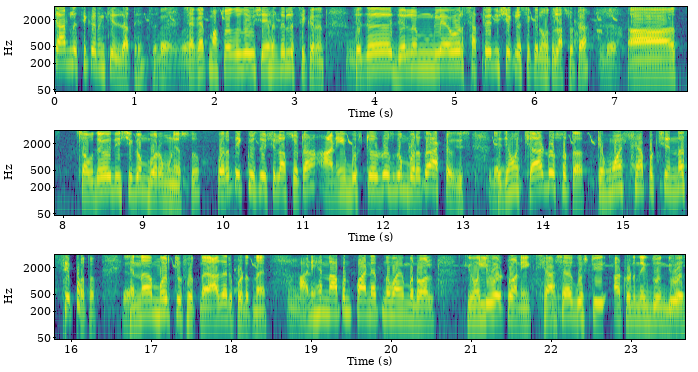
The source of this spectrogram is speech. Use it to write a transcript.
चार लसीकरण केलं जातं ह्यांचं. सगळ्यात महत्त्वाचा जो विषय ह्याचं लसीकरण. ह्याचं जन्मल्यावर सातव्या दिवशी एक लसीकरण होतं लासोटा. चौदाव्या दिवशी गंभोरा म्हणून असतो. परत एकवीस दिवशी लासोटा आणि बुस्टर डोस गंभोराचा अठ्ठावीस दिवस तर जेव्हा चार डोस होतात तेव्हा ह्या पक्ष्यांना सेफ होतात. ह्यांना मरतूट होत नाही आजारी पडत नाहीत. आणि ह्यांना आपण पाण्यातनं व्हायमनॉल किंवा लिव्हर टॉनिक ह्या अशा गोष्टी आठवड्यानं एक दोन दिवस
